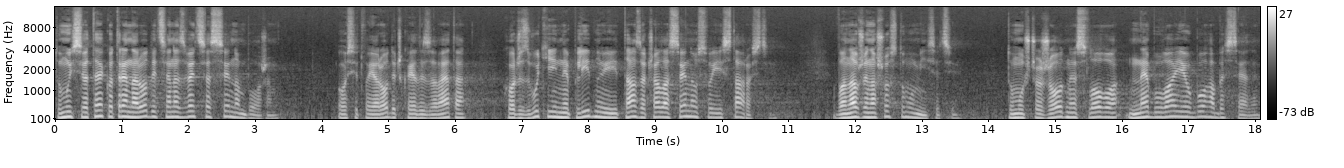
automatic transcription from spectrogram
Тому й святе, котре народиться, назветься Сином Божим. Ось і твоя родичка Єлизавета, хоч звуть її неплідною, і та зачала сина в своїй старості. Вона вже на шостому місяці, тому що жодне слово не буває у Бога безселим.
